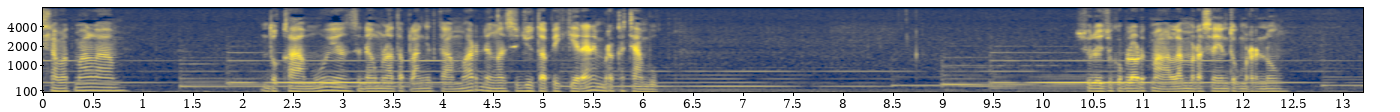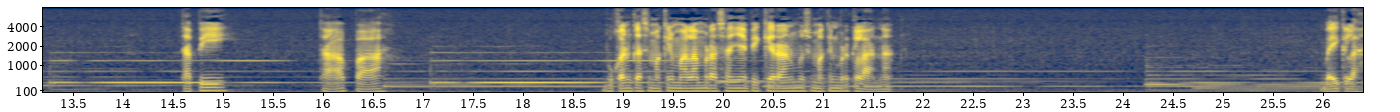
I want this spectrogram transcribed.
Selamat malam. Untuk kamu yang sedang menatap langit kamar dengan sejuta pikiran yang berkecambuk. Sudah cukup larut malam rasanya untuk merenung. Tapi Tak apa. Bukankah semakin malam rasanya pikiranmu semakin berkelana? Baiklah.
